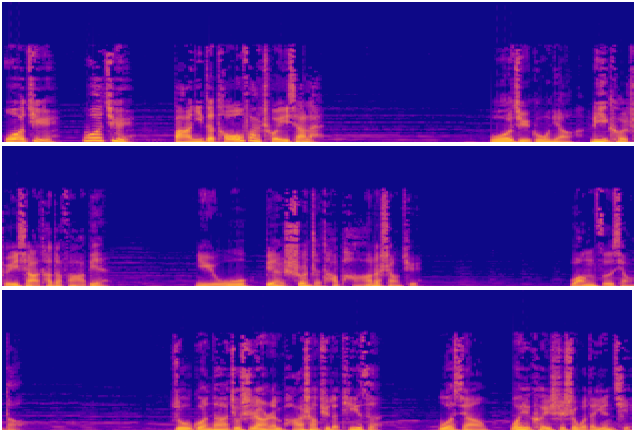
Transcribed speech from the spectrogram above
莴苣，莴苣，把你的头发垂下来。”莴苣姑娘立刻垂下她的发辫，女巫便顺着她爬了上去。王子想到，如果那就是让人爬上去的梯子，我想我也可以试试我的运气。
